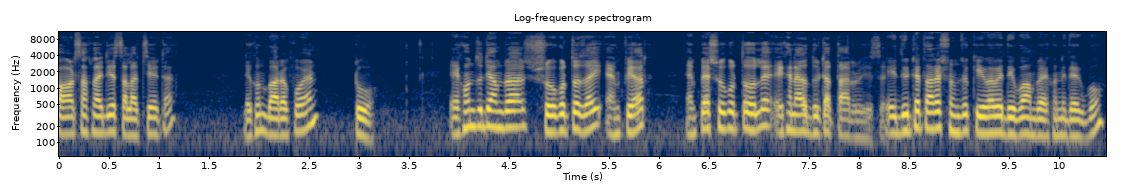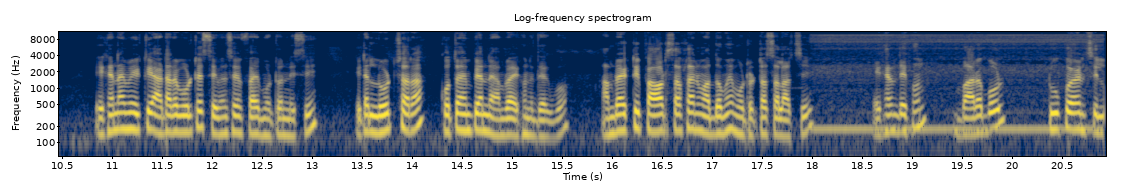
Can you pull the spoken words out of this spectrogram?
পাওয়ার সাপ্লাই দিয়ে চালাচ্ছি এটা। দেখুন, বারো পয়েন্ট টু এখন যদি আমরা শো করতে যাই অ্যাম্পিয়ার অ্যাম্পিয়ার শো করতে হলে এখানে আরও দুইটা তার রয়েছে। এই দুইটা তারের সংযোগ কীভাবে দেবো আমরা এখনই দেখব। এখানে আমি একটি আঠারো ভোল্টের সেভেন সেভেন ফাইভ মোটর নিছি। এটা লোড ছাড়া কত অ্যাম্পিয়ার নেয় আমরা এখানে দেখব। আমরা একটি পাওয়ার সাপ্লাইয়ের মাধ্যমে মোটরটা চালাচ্ছি। এখানে দেখুন, বারো ভোল্ট টু পয়েন্ট ছিল।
